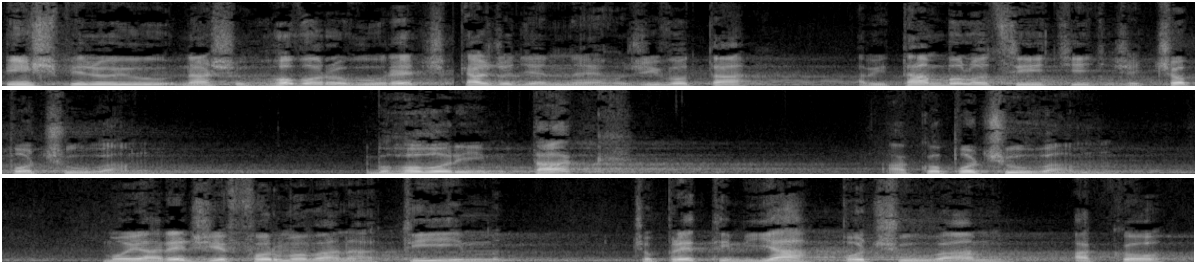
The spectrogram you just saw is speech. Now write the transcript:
inšpirujú našu hovorovú reč každodenného života, aby tam bolo cítiť, že čo počúvam. Lebo hovorím tak, ako počúvam. Moja reč je formovaná tým, čo predtým ja počúvam ako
